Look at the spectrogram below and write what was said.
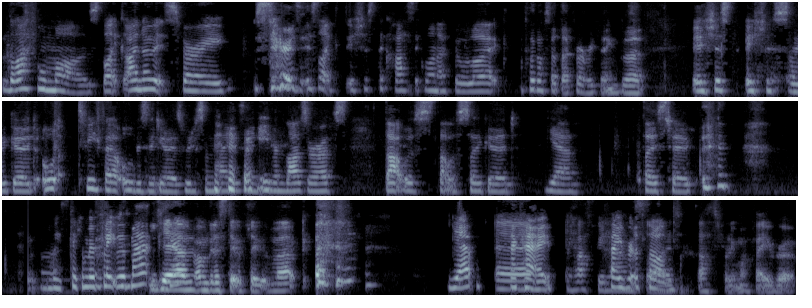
Life on Mars. Like I know it's very serious. It's like it's just the classic one. I feel like I feel like I've said that for everything, but it's just it's just so good. All to be fair, all these videos were just amazing. Even Lazarus, that was that was so good. Yeah, those two. We sticking with Fleetwood Mac? Yeah, I'm, I'm going to stick with Fleetwood Mac. Yep. Um, Okay. It has to be Landslide. song? That's probably my favourite.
